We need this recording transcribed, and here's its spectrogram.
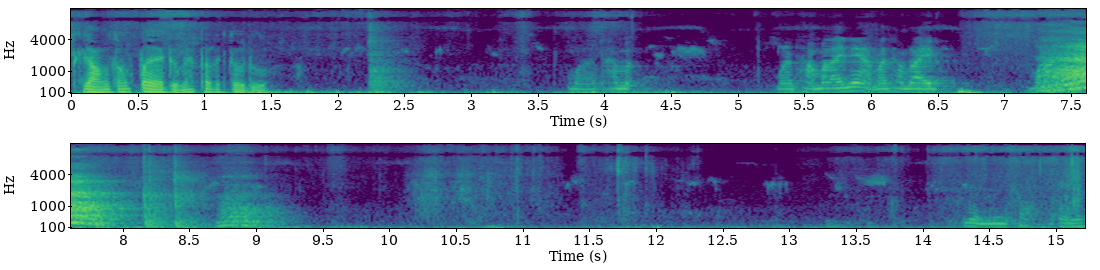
พี่ลองต้องเปิดดูไหมเปิดประตูดู มาทำอะมาทำอะไรเนี่ย มาทำอะไรเห อนมีสองคนเลย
